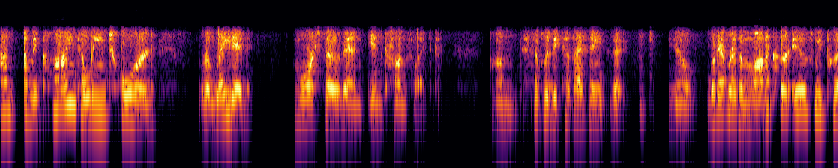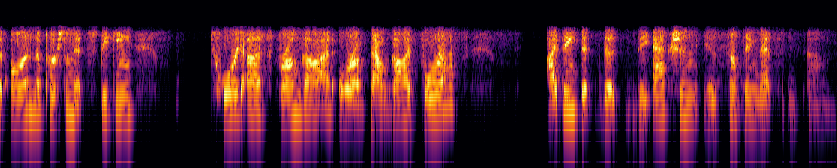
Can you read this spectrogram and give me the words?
I'm, I'm inclined to lean toward related more so than in conflict, um, simply because I think that you know whatever the moniker is we put on the person that's speaking toward us from God or about God for us, I think that the the action is something that's um,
